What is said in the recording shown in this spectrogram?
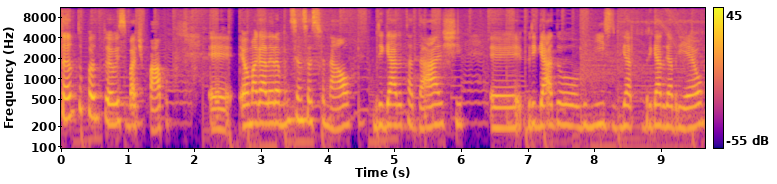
tanto quanto eu esse bate-papo. É, é uma galera muito sensacional. Obrigada, Tadashi. É, obrigado, Vinícius. Obrigado, Gabriel.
